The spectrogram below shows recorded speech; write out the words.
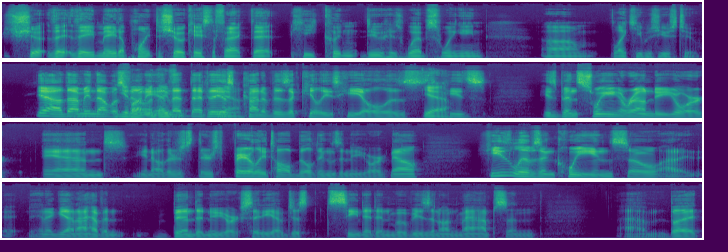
sho- they they made a point to showcase the fact that he couldn't do his web swinging um, like he was used to. Yeah, I mean that was You know, funny, and and, that that is yeah. kind of his Achilles heel. Is Yeah. he's he's been swinging around New York, and you know there's there's fairly tall buildings in New York. Now he lives in Queens, so I, and again I haven't been to New York City. I've just seen it in movies and on maps, and um, but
